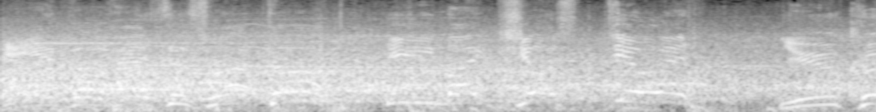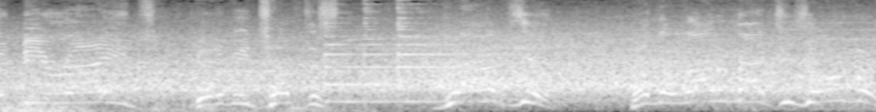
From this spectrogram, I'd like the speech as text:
Anvil has this wrapped up. He might just do it. You could be right. Gonna be tough to... s- Grabs it. And the ladder match is over.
